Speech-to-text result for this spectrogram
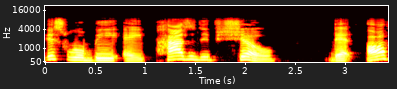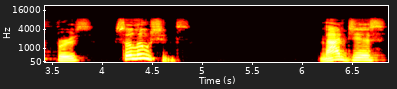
This will be a positive show that offers solutions not just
